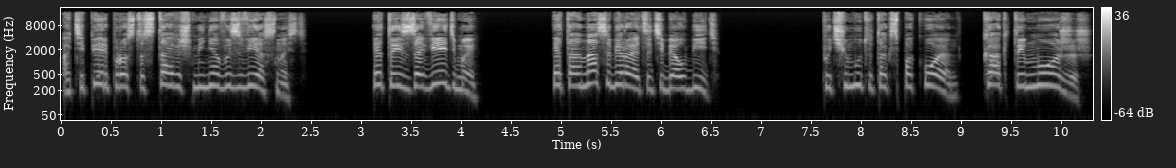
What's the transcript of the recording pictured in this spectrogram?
а теперь просто ставишь меня в известность. Это из-за ведьмы? Это она собирается тебя убить? Почему ты так спокоен? Как ты можешь?»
